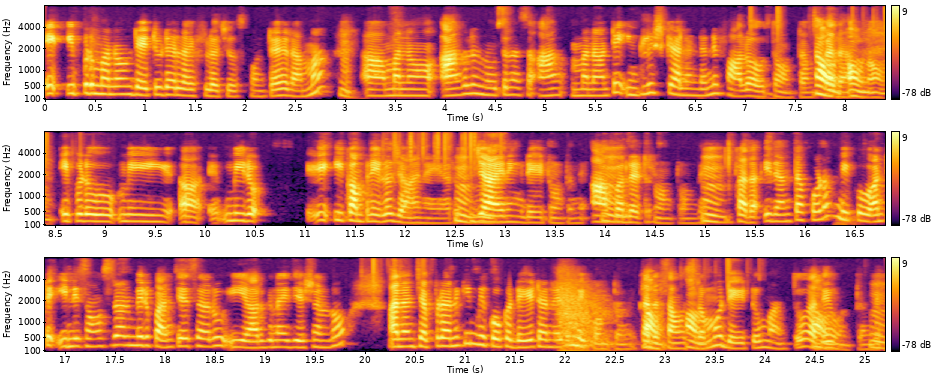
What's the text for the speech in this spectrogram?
ఇప్పుడు మనం డే టు డే లైఫ్లో చూసుకుంటే రమ్మ మనం ఆంగ్ల నూతన మన అంటే ఇంగ్లీష్ క్యాలెండర్ని ఫాలో అవుతూ ఉంటాం కదా. ఇప్పుడు మీ మీరు ఈ- కంపెనీలో జాయిన్ అయ్యారు. జాయినింగ్ డేట్ ఉంటుంది ఆఫర్ లెటర్ ఉంటుంది కదా. ఇదంతా కూడా మీకు అంటే ఇన్ని సంవత్సరాలు మీరు పనిచేశారు ఈ ఆర్గనైజేషన్లో అని చెప్పడానికి మీకు ఒక డేట్ అనేది మీకు ఉంటుంది కదా. సంవత్సరము డేటు మంత్ అదే. ఉంటుంది.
